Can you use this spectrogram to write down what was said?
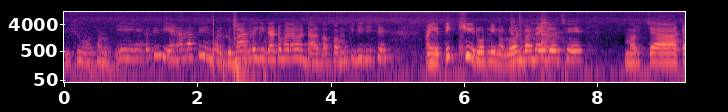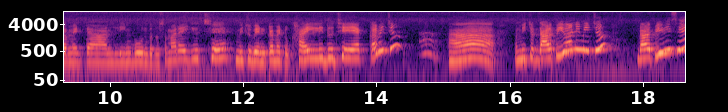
બીજું થોડુંક એ કરતી હતી, એનામાંથી થોડુંક બહાર લઈ ગઈ ટાટો બનાવવા દાળ બાફવા મૂકી દીધી છે. અહીંયા તીખી રોટલીનો લોટ બાંધાઈ ગયો છે. મરચા, ટમેટા, લીંબુ ને બધું સમારાઈ ગયું છે. મીચુબેન બેન ટમેટું ખાઈ લીધું છે એક. કા મીઠું? હા. મીચું દાળ પીવાની મીચું દાળ પીવી છે?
